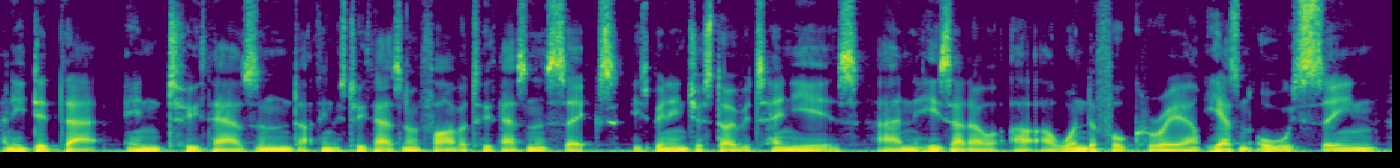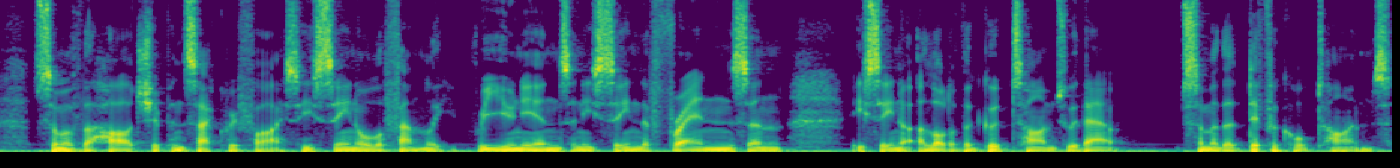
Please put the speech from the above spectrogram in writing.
and he did that in 2000. I think it was 2005 or 2006. He's been in just over 10 years, and he's had a, a, a wonderful career. He hasn't always seen some of the hardship and sacrifice. He's seen all the family reunions, and he's seen the friends, and he's seen a lot of the good times without some of the difficult times.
